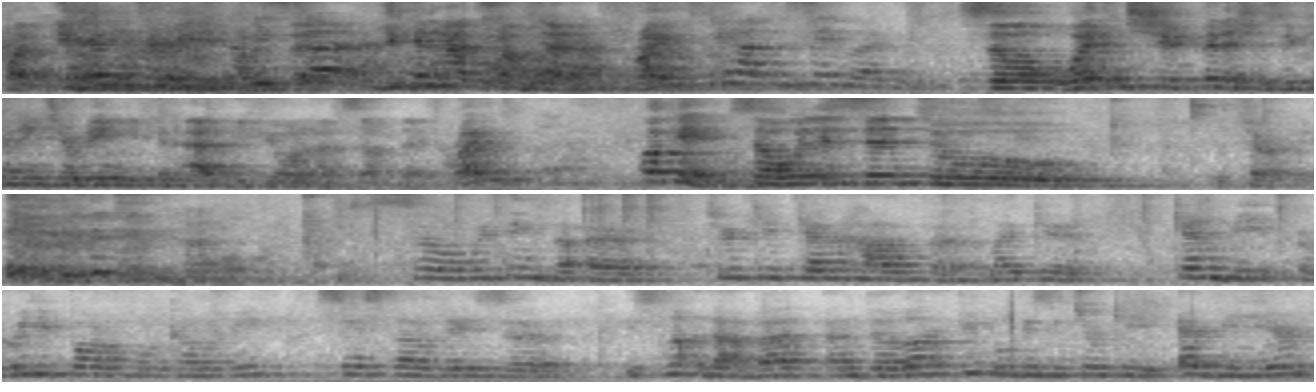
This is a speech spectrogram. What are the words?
Right. You can intervene for a second. You can add something, right? We have the same language. So when she finishes, you can intervene, you can add if you want to add something, right? Okay, so we listen to Turkey. So we think that uh, Turkey can have uh, like uh, can be a really powerful country since nowadays uh, it's not that bad and a lot of people visit Turkey every year.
